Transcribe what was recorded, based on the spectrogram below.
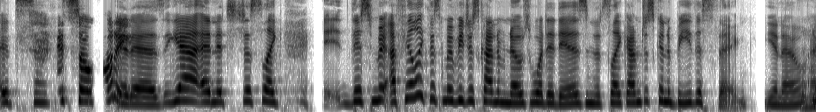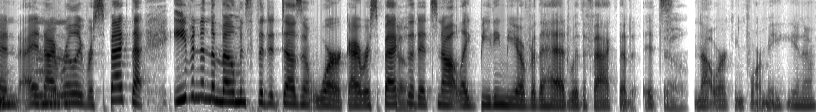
it's, it's so funny. It is, yeah, and it's just like this. I feel like this movie just kind of knows what it is, and it's like I'm just going to be this thing, you know. Mhm. And and I Mhm. really respect that, even in the moments that it doesn't work. I respect Yeah. that it's not like beating me over the head with the fact that it's Yeah. not working for me, you know.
